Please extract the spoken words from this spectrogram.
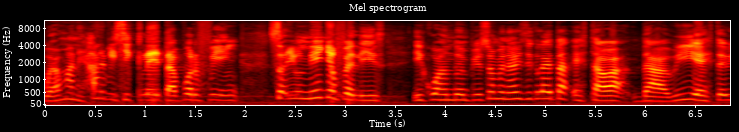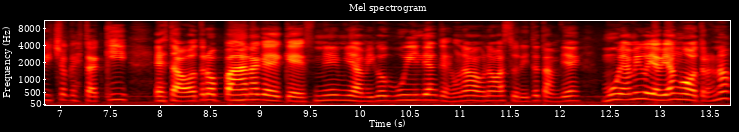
voy a manejar bicicleta, por fin. Soy un niño feliz. Y cuando empiezo a manejar bicicleta, estaba David, este bicho que está aquí. Estaba otro pana que, que es mi, mi amigo William, que es una, una basurita también. Muy amigo, y habían otros, ¿no?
